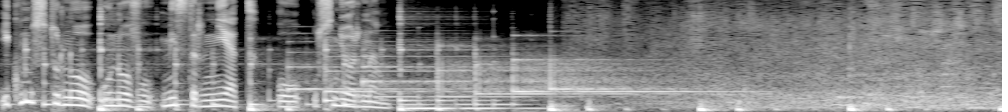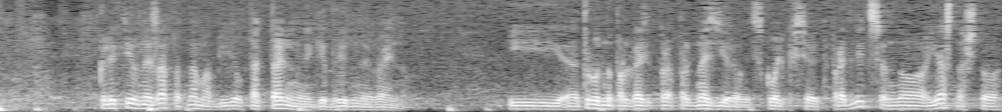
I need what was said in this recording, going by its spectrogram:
e como se tornou o novo Mr. Niet ou o Senhor Não? Коллективный Запад нам объявил тотальную гибридную войну. И э, трудно прогнозировать, сколько все это продлится, но ясно, что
